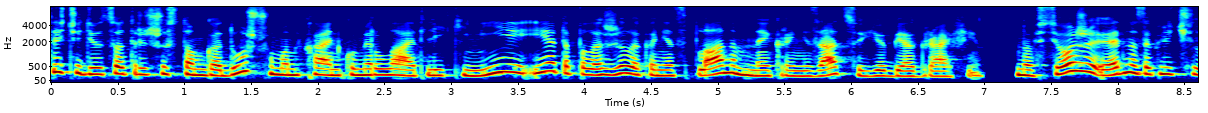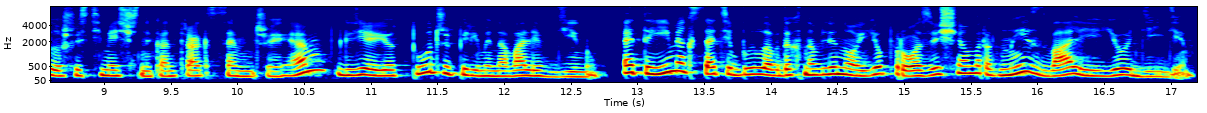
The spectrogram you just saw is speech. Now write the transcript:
В 1936 году Шуман Хайнк умерла от лейкемии, и это положило конец планам на экранизацию ее биографии. Но все же Эдна заключила шестимесячный контракт с MGM, где ее тут же переименовали в Дину. Это имя, кстати, было вдохновлено ее прозвищем, родные звали ее Диди.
